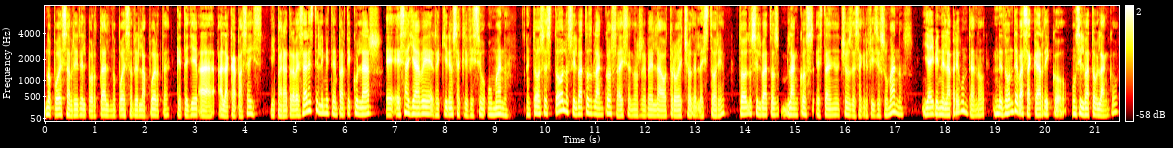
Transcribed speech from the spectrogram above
no puedes abrir el portal, no puedes abrir la puerta que te lleva a, la capa 6. Y para atravesar este límite en particular, eh, esa llave requiere un sacrificio humano. Entonces todos los silbatos blancos, ahí se nos revela otro hecho de la historia, todos los silbatos blancos están hechos de sacrificios humanos. Y ahí viene la pregunta, ¿no? ¿De dónde va a sacar Rico un silbato blanco?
